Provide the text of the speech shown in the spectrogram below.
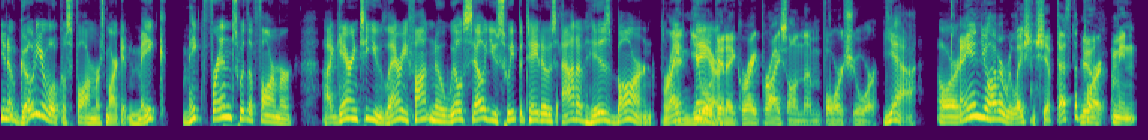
you know, go to your local farmers market, make make friends with a farmer. I guarantee you, Larry Fontenot will sell you sweet potatoes out of his barn right and you there. will get a great price on them for sure. yeah, or And you'll have a relationship. That's the Yeah. part. I mean,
